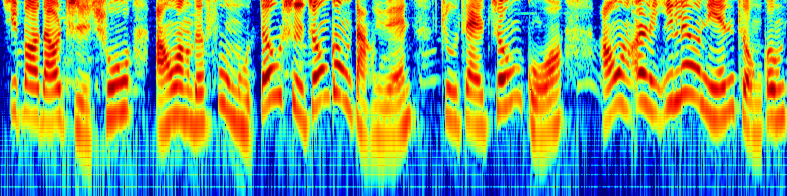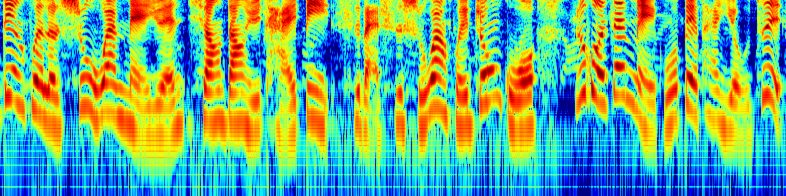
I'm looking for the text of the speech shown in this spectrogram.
据报道指出，昂旺的父母都是中共党员，住在中国。昂旺二零一六年总共电汇了十五万美元，相当于台币四百四十万回中国。如果在美国被判有罪，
